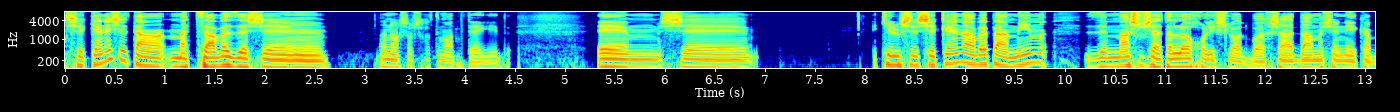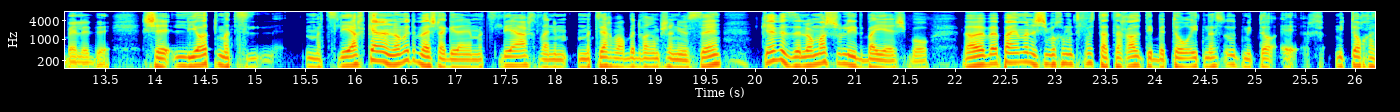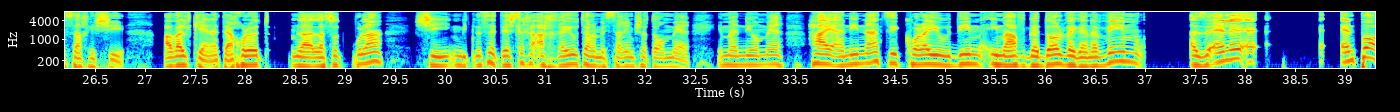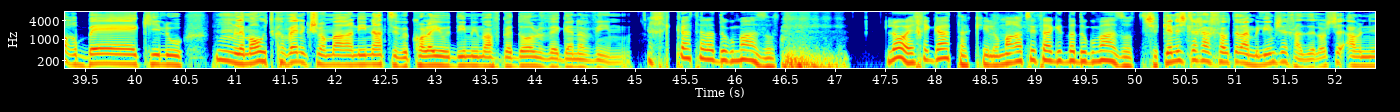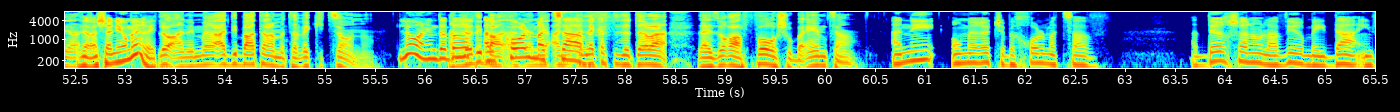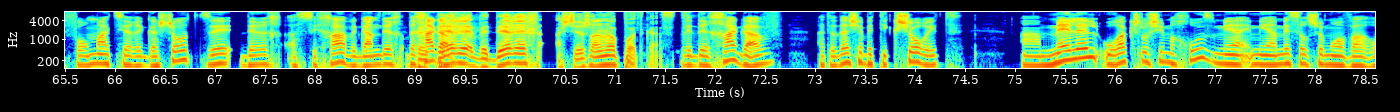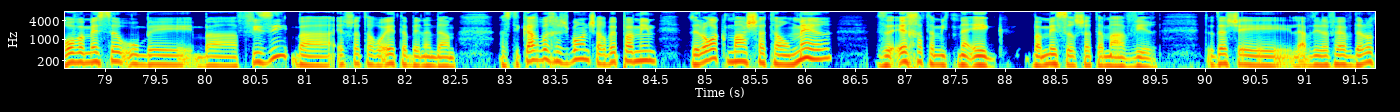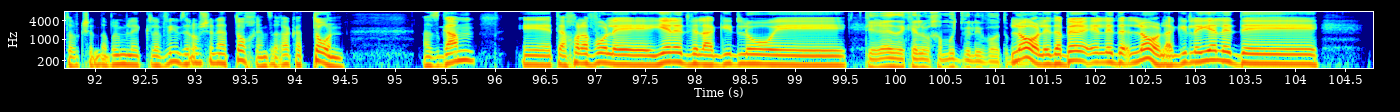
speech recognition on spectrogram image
שכן יש את המצב הזה ש... אני עכשיו שכחתי מה רציתי להגיד. אה, ש... כאילו ש, שכן הרבה פעמים זה משהו שאתה לא יכול לשלוט בו, איך שהאדם השני יקבל את זה. שלהיות מצ... מצליח, כן, אני לא מתבייש להגיד, אני מצליח, ואני מצליח בהרבה דברים שאני עושה, כן, וזה לא משהו להתבייש בו. והרבה פעמים אנשים יכולים לתפוס את ההצלחה הזאת בתור התנשאות מתוך, אה, מתוך חסך אישי. אבל כן, אתה יכול להיות, לעשות פעולה שהיא מתנשאת, יש לך אחריות על המסרים שאתה אומר. אם אני אומר, היי, אני נאצי, כל היהודים עם אף גדול וגנבים, אז אין, אין פה הרבה, כאילו, "Hmm, למה הוא התכוון כשהוא אמר אני נאצי וכל היהודים עם אף גדול וגנבים? איך הגעת לדוגמה הזאת? לא, איך הגעת? כאילו, מה רצית להגיד בדוגמה הזאת? שכן יש לך אחריות על המילים שלך, זה לא ש... אבל אני... זה מה שאני אומרת. לא, אני אומר, את דיברת על מצבי קיצון. לא, אני אני לא מדברת דיבר- על כל אני- מצב. אני, אני לקחתי את זה יותר לאזור האפור שהוא באמצע. אני אומרת שבכל מצב, הדרך שלנו להעביר מידע, אינפורמציה, רגשות, זה דרך השיחה וגם דרך... דרך אגב, ודרך, ודרך השיר שלנו בפודקאסט. ודרך אגב, אתה יודע שבתקשורת, המלל הוא רק 30 אחוז מה, מהמסר שמועבר. רוב המסר הוא ב, בפיזי, באיך שאתה רואה את הבן אדם. אז תיקח בחשבון שהרבה פעמים זה לא רק מה שאתה אומר, זה איך אתה מתנהג במסר שאתה מעביר. אתה יודע שלהבדיל אלפי הבדלות, אבל כשמדברים לכלבים זה לא משנה התוכן, זה רק הטון. אז גם אה, אתה יכול לבוא לילד ולהגיד לו... אה, תראה איזה כלב חמוד ולבעוט בו. לא, לדבר, אה, לד... לא, להגיד לילד,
